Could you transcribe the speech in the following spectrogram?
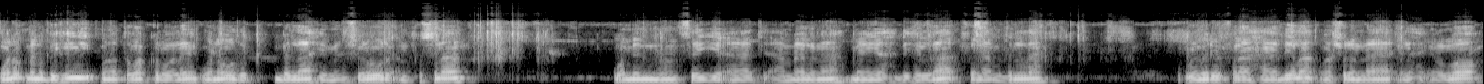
ونؤمن به ونتوكل عليه ونعوذ بالله من شرور أنفسنا ومن سيئات أعمالنا من يهده الله فلا مضل له فلا هادي له وأشهد أن لا إله إلا الله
